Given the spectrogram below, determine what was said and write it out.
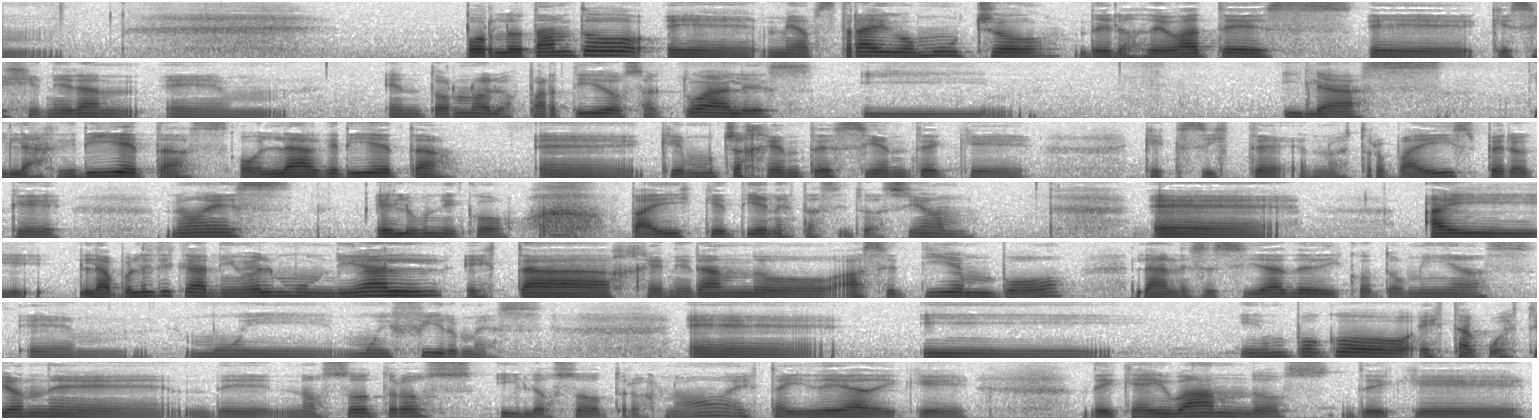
por lo tanto, eh, me abstraigo mucho de los debates eh, que se generan eh, en torno a los partidos actuales y, y las y las grietas o la grieta eh, que mucha gente siente que, que existe en nuestro país, pero que no es el único país que tiene esta situación. Eh, hay la política a nivel mundial está generando hace tiempo la necesidad de dicotomías eh, muy muy firmes eh, y, y un poco esta cuestión de, de nosotros y los otros, ¿no? Esta idea de que, de que hay bandos, de que,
